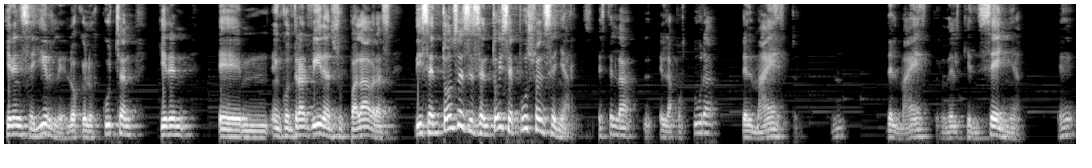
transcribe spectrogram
quieren seguirle, los que lo escuchan quieren em, encontrar vida en sus palabras. Dice entonces se sentó y se puso a enseñarles. Esta es la, la postura del maestro, del maestro, del que enseña, ¿eh?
